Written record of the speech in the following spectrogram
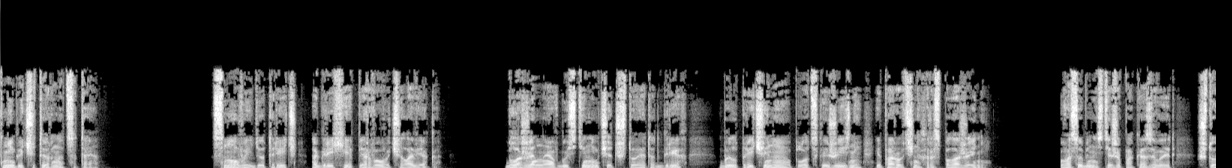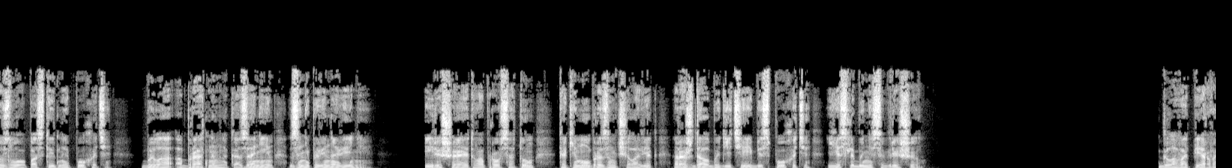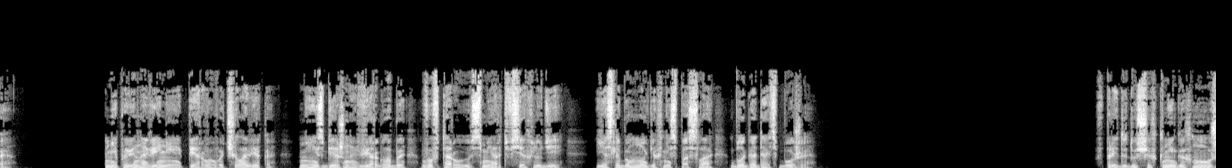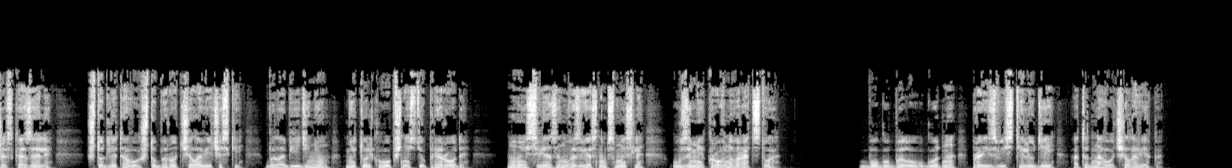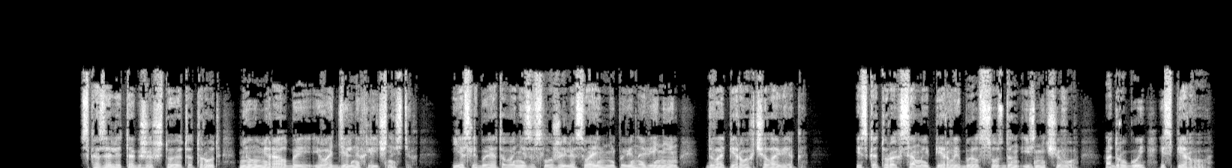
Книга 14. Снова идет речь о грехе первого человека. Блаженный Августин учит, что этот грех был причиной плотской жизни и порочных расположений. В особенности же показывает, что зло постыдной похоти было обратным наказанием за неповиновение и решает вопрос о том, каким образом человек рождал бы детей без похоти, если бы не согрешил. Глава 1. Неповиновение первого человека неизбежно ввергло бы во вторую смерть всех людей, если бы многих не спасла благодать Божия. В предыдущих книгах мы уже сказали, что для того, чтобы род человеческий был объединен не только общностью природы, но и связан в известном смысле узами кровного родства – Богу было угодно произвести людей от одного человека. Сказали также, что этот род не умирал бы и в отдельных личностях, если бы этого не заслужили своим неповиновением два первых человека, из которых самый первый был создан из ничего, а другой — из первого.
